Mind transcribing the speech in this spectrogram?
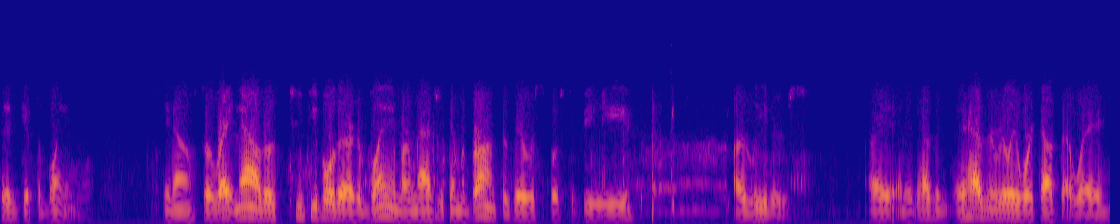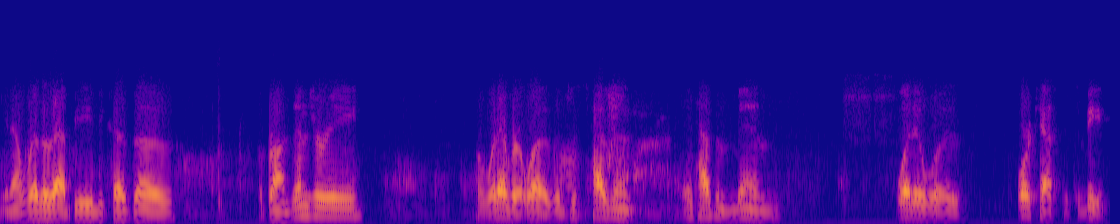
to get the blame. You know, so right now those two people that are to blame are Magic and LeBron because they were supposed to be our leaders, right? And it hasn't it hasn't really worked out that way. You know, whether that be because of LeBron's injury or whatever it was, it just hasn't it hasn't been what it was forecasted to be.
